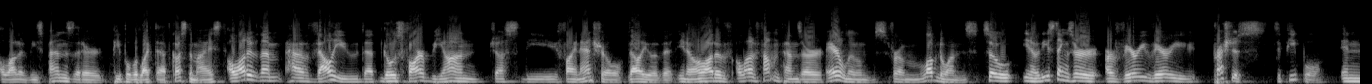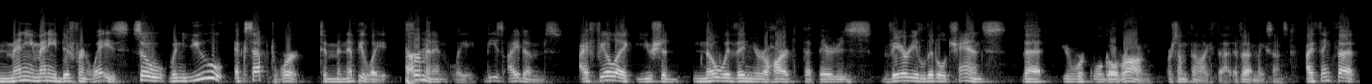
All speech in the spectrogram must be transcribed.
a lot of these pens that are people would like to have customized, a lot of them have value that goes far beyond just the financial value of it. You know, a lot of, a lot of fountain pens are heirlooms from loved ones. So, you know, these things are, are very, very precious to people in many, many different ways. So when you accept work to manipulate permanently these items, I feel like you should know within your heart that there is very little chance that your work will go wrong or something like that, if that makes sense. I think that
